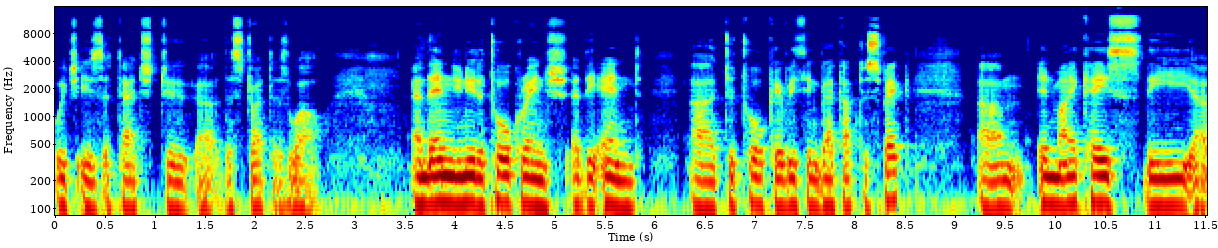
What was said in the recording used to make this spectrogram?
which is attached to uh, the strut as well. And then you need a torque wrench at the end uh, to torque everything back up to spec. Um, in my case, the uh,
